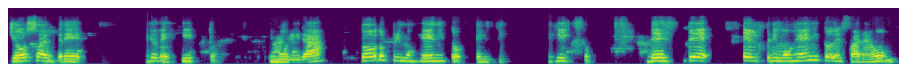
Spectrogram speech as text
yo saldré de Egipto y morirá todo primogénito en Egipto, desde el primogénito de Faraón,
